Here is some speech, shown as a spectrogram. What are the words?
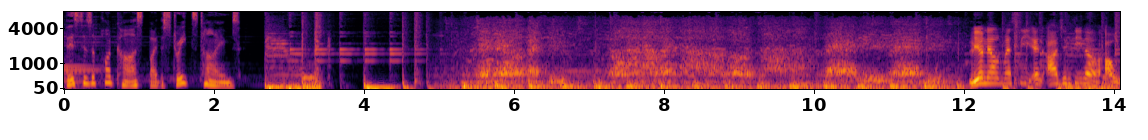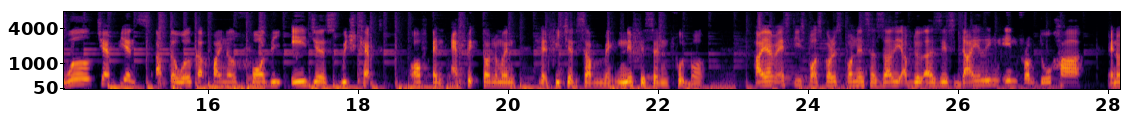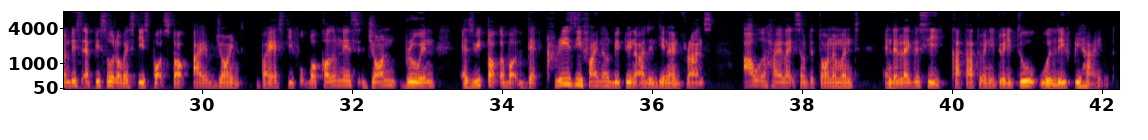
This is a podcast by The Straits Times. Lionel Messi and Argentina are world champions after World Cup final for the ages, which capped off an epic tournament that featured some magnificent football. Hi, I'm ST Sports correspondent Sazali Abdul Aziz dialing in from Doha. And on this episode of ST Sports Talk, I am joined by ST football columnist John Brewin as we talk about that crazy final between Argentina and France, our highlights of the tournament, and the legacy Qatar 2022 will leave behind.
